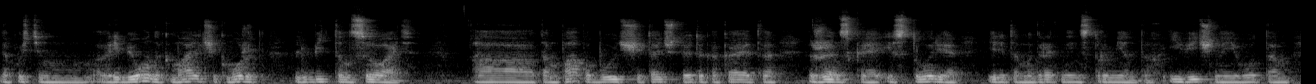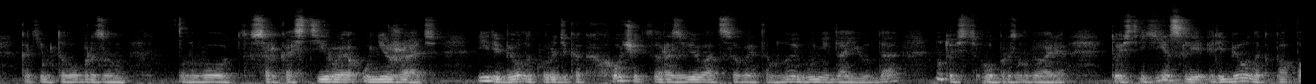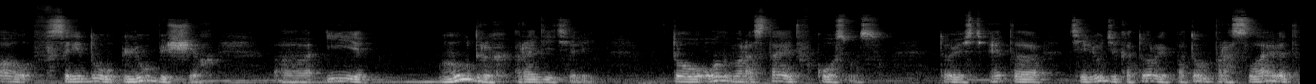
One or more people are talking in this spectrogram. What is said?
допустим, ребенок, мальчик может любить танцевать, а там папа будет считать, что это какая-то женская история или там играть на инструментах, и вечно его там каким-то образом вот, саркастируя, унижать. И ребенок вроде как хочет развиваться в этом, но ему не дают, да? Ну, то есть, образно говоря. То есть, если ребенок попал в среду любящих э, и мудрых родителей, то он вырастает в космос. То есть, это те люди, которые потом прославят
